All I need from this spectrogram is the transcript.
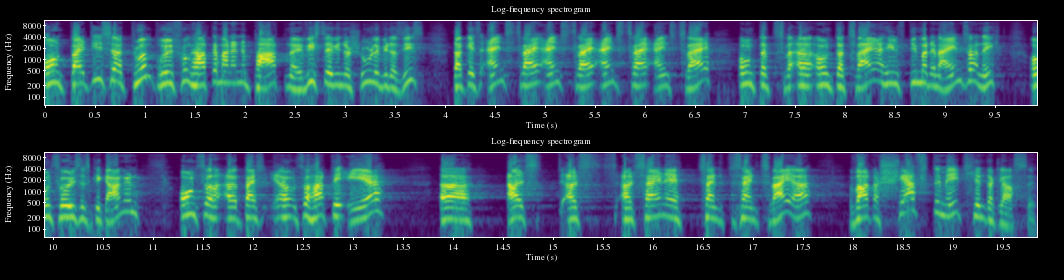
Und bei dieser Turmprüfung hatte man einen Partner. Ihr wisst ja, wie in der Schule, wie das ist. Da geht es 1, 2, 1, 2, 1, 2, 1, 2. Und der, äh, und der Zweier hilft immer dem Einser, nicht? Und so ist es gegangen. Und so, äh, bei, äh, so hatte er äh, als, als, als seine, sein, sein Zweier war das schärfste Mädchen der Klasse.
